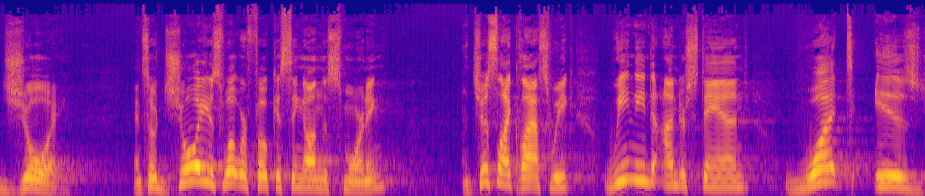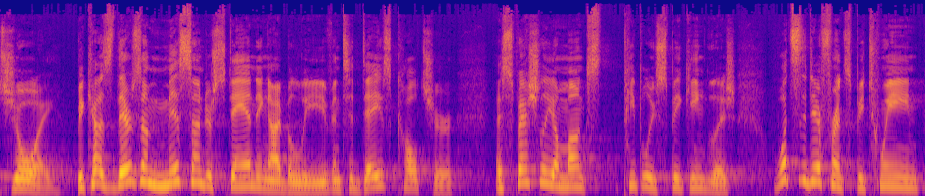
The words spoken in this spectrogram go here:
joy. And so, joy is what we're focusing on this morning. Just like last week, we need to understand what is joy? Because there's a misunderstanding, I believe, in today's culture, especially amongst people who speak English. What's the difference between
